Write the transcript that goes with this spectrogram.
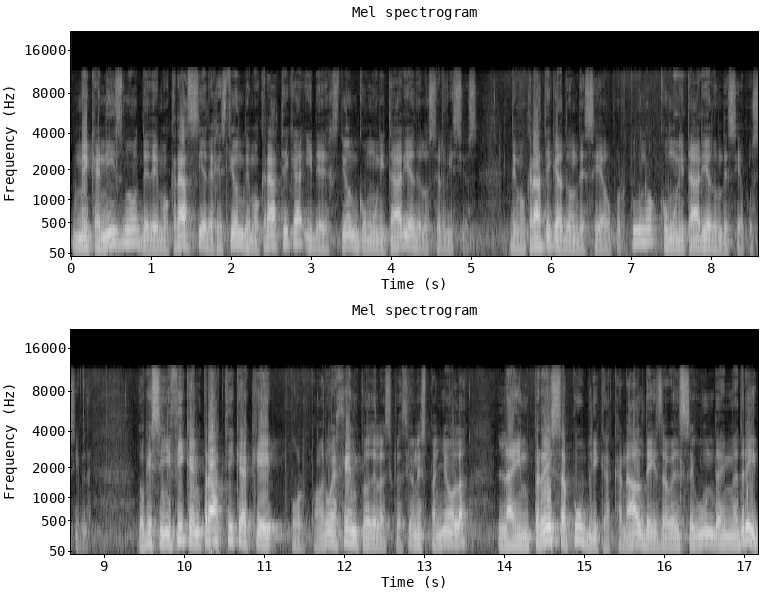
mecanismo de democracia, de gestión democrática y de gestión comunitaria de los servicios. Democrática donde sea oportuno, comunitaria donde sea posible. Lo que significa en práctica que, por poner un ejemplo de la situación española, la empresa pública Canal de Isabel II en Madrid,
